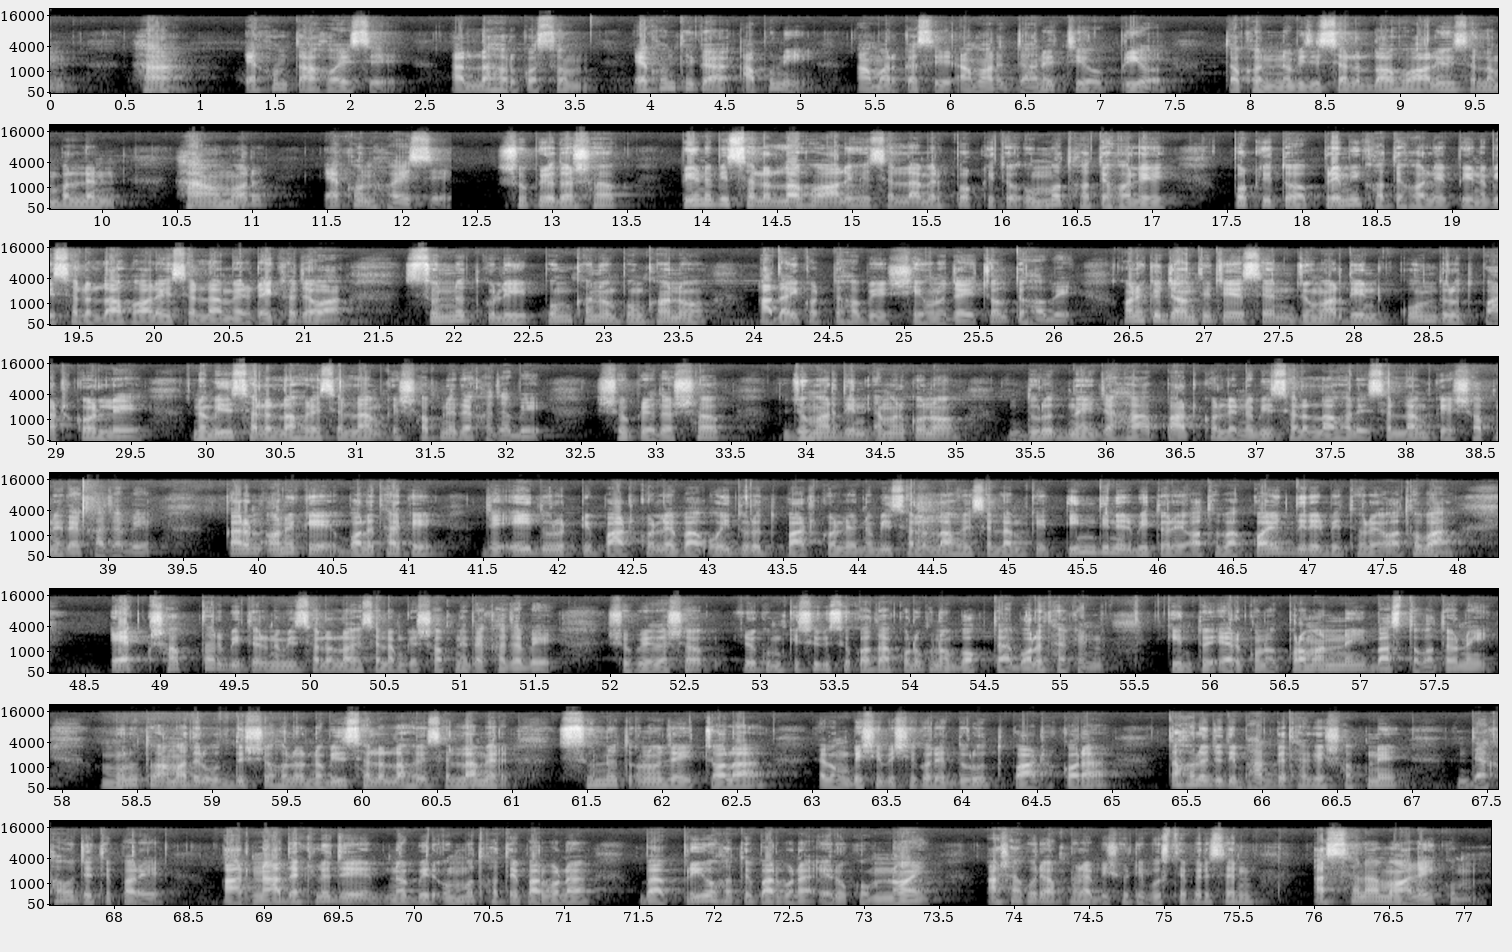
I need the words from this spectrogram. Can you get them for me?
হ্যাঁ এখন তা হয়েছে। আল্লাহর কসম, এখন থেকে আপনি আমার কাছে আমার জানের চেয়েও প্রিয়। তখন নবীজি সাল্লাহ আলহি সাল্লাম বললেন হ্যাঁ ওমর, এখন হয়েছে। সুপ্রিয় দর্শক প্রিয় নবী সাল্লাহ আলহি প্রকৃত উম্মত হতে হলে, প্রকৃত প্রেমিক হতে হলে প্রিয় নবী সাল্লাহ আলহি সাল্লামের রেখে যাওয়া সুন্নতগুলি পুঙ্খানুপুঙ্খানু আদায় করতে হবে, সে অনুযায়ী চলতে হবে। অনেকে জানতে চেয়েছেন জুমার দিন কোন দূরত পাঠ করলে নবী সাল্লাহ সাল্লামকে স্বপ্নে দেখা যাবে। সুপ্রিয় দর্শক, জুমার দিন এমন কোনো দূরত নেই যাহা পাঠ করলে নবী সাল্লাহ আলি সাল্লামকে স্বপ্নে দেখা যাবে। কারণ অনেকে বলে থাকে যে এই দূরতটি পাঠ করলে বা ওই দূরত পাঠ করলে নবী সাল্লাহ সাল্লামকে তিন দিনের ভিতরে অথবা কয়েক দিনের ভিতরে অথবা এক সপ্তাহের ভিতরে নবী সাল্লাহ সাল্লামকে স্বপ্নে দেখা যাবে। সুপ্রিয় দর্শক, এরকম কিছু কিছু কথা কোনো কোনো বক্তা বলে থাকেন, কিন্তু এর কোনো প্রমাণ নেই, বাস্তবতা নেই। মূলত আমাদের উদ্দেশ্য হলো নবী সাল্লাহ সাল্লামের সুন্নত অনুযায়ী চলা এবং বেশি বেশি করে দূরত পাঠ করা। তাহলে যদি ভাগ্যে থাকে স্বপ্নে দেখাও যেতে পারে আর না দেখলে যে নব্বীর উম্মত হতে পারব না বা প্রিয় হতে পারব না এরকম নয়। আশা করি আপনারা বিষয়টি বুঝতে পেরেছেন। আসসালামু আলাইকুম।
